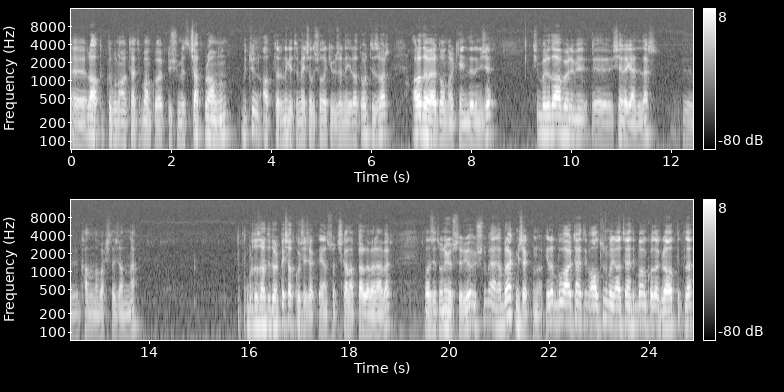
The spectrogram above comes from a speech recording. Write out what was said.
Ee, rahatlıkla bunu alternatif banko olarak düşünmesi. Chad Brown'un bütün atlarını getirmeye çalışıyorlar ki üzerine Irat Ortiz var. Ara da verdi onlar kendilerince. Şimdi böyle daha böyle bir e, şeyle geldiler. E, kanla başla canına. Burada zaten 4-5 at koşacak en son çıkan atlarla beraber. Vaziyet onu gösteriyor. Üçlü yani bırakmayacak bunu. Ya da bu alternatif 6 numaralı alternatif bank olarak rahatlıkla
